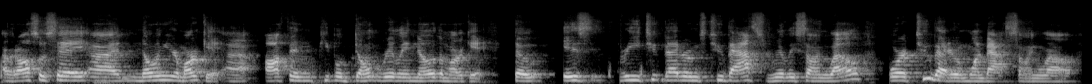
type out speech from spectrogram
I would also say uh, knowing your market. Uh, often people don't really know the market. So is three two bedrooms, two baths really selling well, or two bedroom, one bath selling well?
